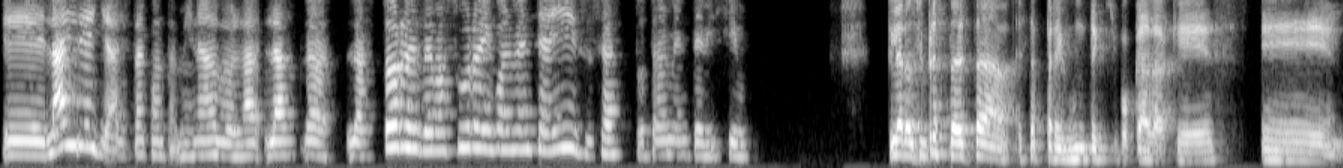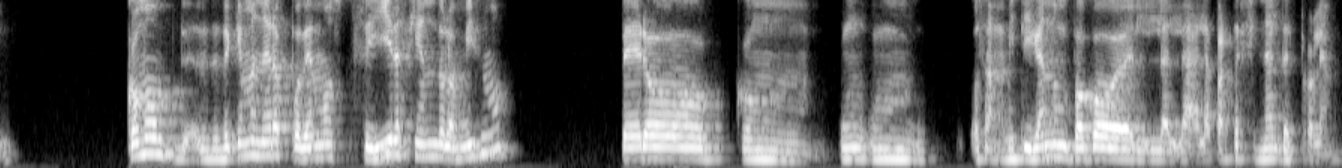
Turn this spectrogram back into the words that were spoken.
Eh, el aire ya está contaminado, las torres de basura igualmente ahí, o sea, es totalmente visible. Claro, siempre está esta, esta pregunta equivocada, que es, eh, ¿cómo, de, qué manera podemos seguir haciendo lo mismo, pero con o sea, mitigando un poco la parte final del problema?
